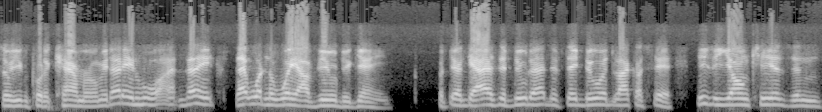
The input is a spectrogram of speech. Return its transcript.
so you can put a camera on me. That ain't who I. That ain't. That wasn't the way I viewed the game. But there are guys that do that. If they do it, like I said, these are young kids, and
